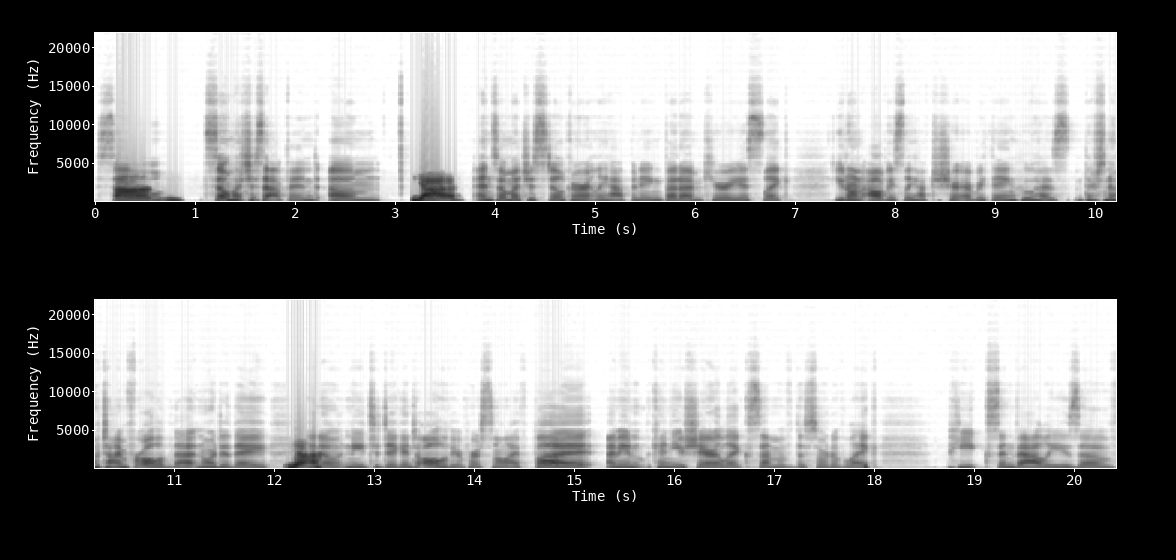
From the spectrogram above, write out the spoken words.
So Um, so much has happened. Um yeah. and so much is still currently happening but i'm curious like you don't obviously have to share everything. Who has there's no time for all of that nor do they Yeah. you know need to dig into all of your personal life. But i mean can you share like some of the sort of like peaks and valleys of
